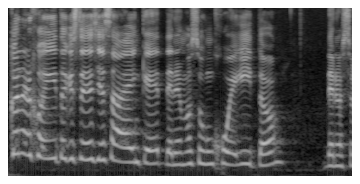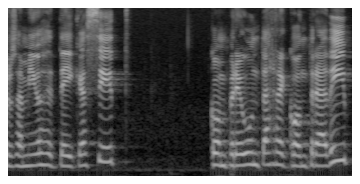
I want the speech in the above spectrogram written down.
con el jueguito que ustedes ya saben que tenemos un jueguito de nuestros amigos de Take a Seat con preguntas recontra deep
